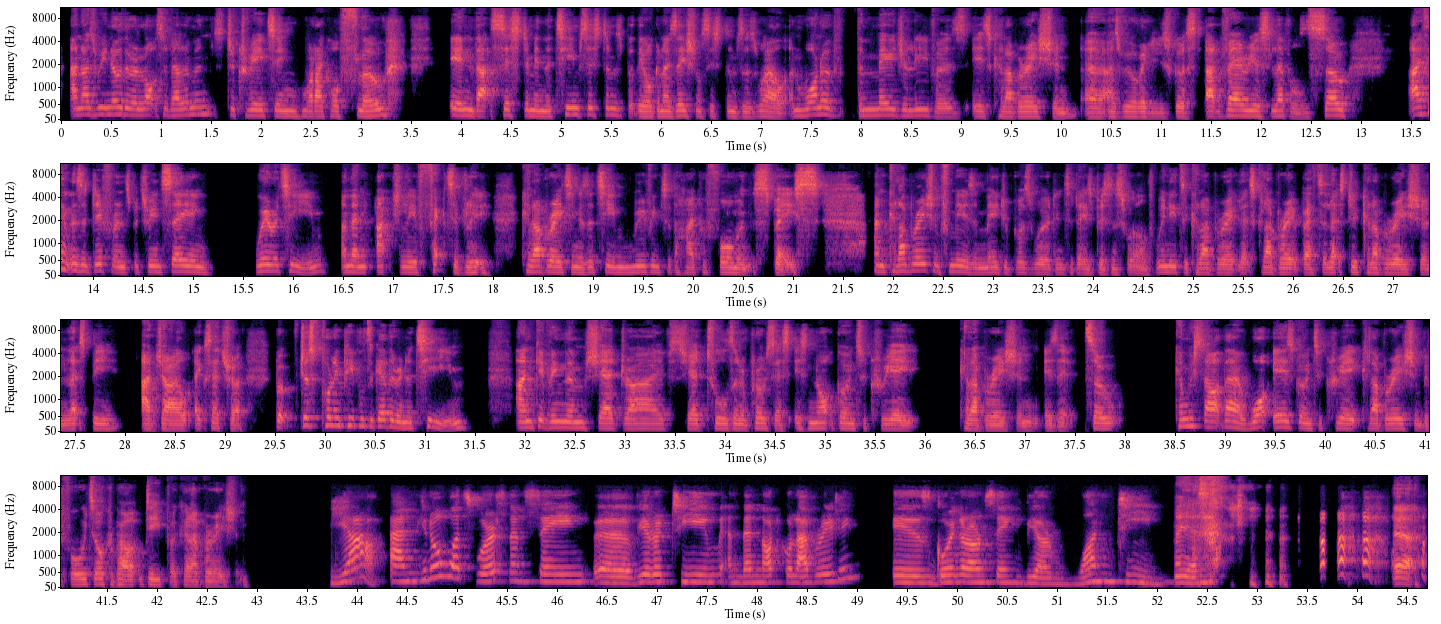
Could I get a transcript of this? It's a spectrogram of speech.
And as we know, there are lots of elements to creating what I call flow in that system, in the team systems, but the organizational systems as well. And one of the major levers is collaboration, uh, as we already discussed, at various levels. So I think there's a difference between saying we're a team and then actually effectively collaborating as a team moving to the high performance space. And collaboration for me is a major buzzword in today's business world. We need to collaborate. Let's collaborate better. Let's do collaboration. Let's be agile etc but just pulling people together in a team and giving them shared drives shared tools and a process is not going to create collaboration is it? So can we start there? What is going to create collaboration before we talk about deeper collaboration yeah. And you know what's worse than saying uh, we're a team and then not collaborating is going around saying we are one team. Oh, yes. yeah.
